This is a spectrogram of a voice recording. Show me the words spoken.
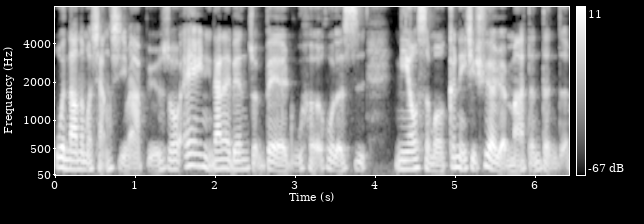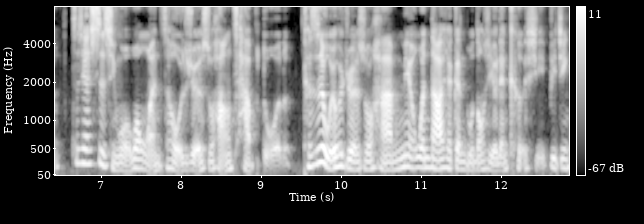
问到那么详细吗，比如说，诶，你在那边准备如何，或者是你有什么跟你一起去的人吗？等等的这些事情，我问完之后，我就觉得说好像差不多了。可是我又会觉得说，哈，没有问到一些更多东西，有点可惜，毕竟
